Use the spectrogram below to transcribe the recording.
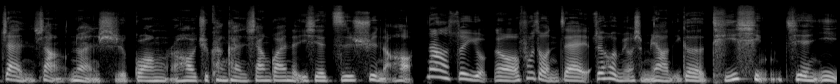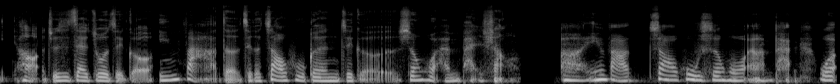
站上暖时光，然后去看看相关的一些资讯了哈。那所以有呃，副总你在最后有没有什么样的一个提醒建议哈？就是在做这个银发的这个照护跟这个生活安排上。啊，银发照护生活安排，我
